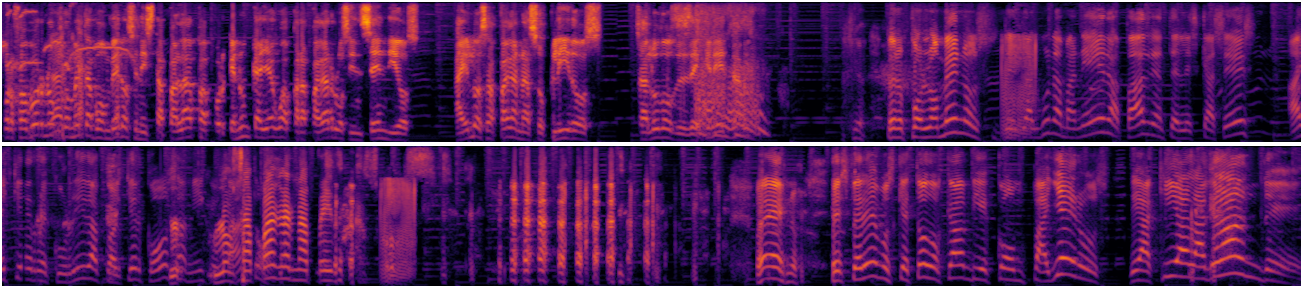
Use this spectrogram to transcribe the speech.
por favor no prometa bomberos en Iztapalapa porque nunca hay agua para apagar los incendios. Ahí los apagan a soplidos. Saludos desde Querétaro. Pero por lo menos, de alguna manera, padre, ante la escasez, hay que recurrir a cualquier cosa, mijo. Los apagan a pedazos. Bueno, esperemos que todo cambie, compañeros, de aquí a la grande.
